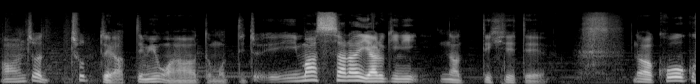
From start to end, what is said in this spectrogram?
あじゃあちょっとやってみようかなと思ってちょ今更やる気になってきててだから高校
